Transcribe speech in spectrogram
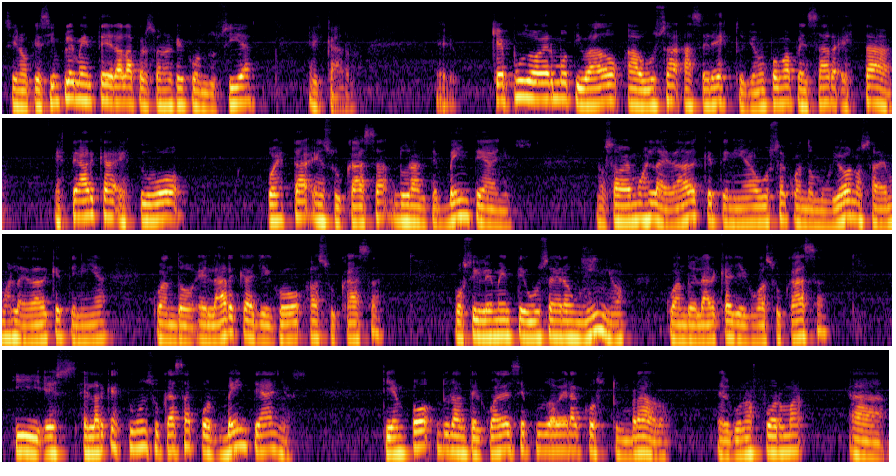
sino que simplemente era la persona que conducía el carro. Eh, ¿Qué pudo haber motivado a USA a hacer esto? Yo me pongo a pensar, esta, este arca estuvo puesta en su casa durante 20 años. No sabemos la edad que tenía USA cuando murió, no sabemos la edad que tenía cuando el arca llegó a su casa. Posiblemente Usa era un niño cuando el arca llegó a su casa. Y es, el arca estuvo en su casa por 20 años, tiempo durante el cual él se pudo haber acostumbrado de alguna forma a,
